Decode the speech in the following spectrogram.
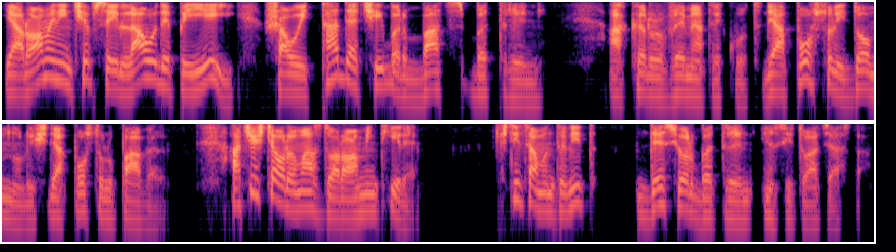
iar oamenii încep să-i laude pe ei și au uitat de acei bărbați bătrâni, a căror vreme a trecut, de apostolii Domnului și de apostolul Pavel. Aceștia au rămas doar o amintire. Știți, am întâlnit deseori bătrâni în situația asta.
